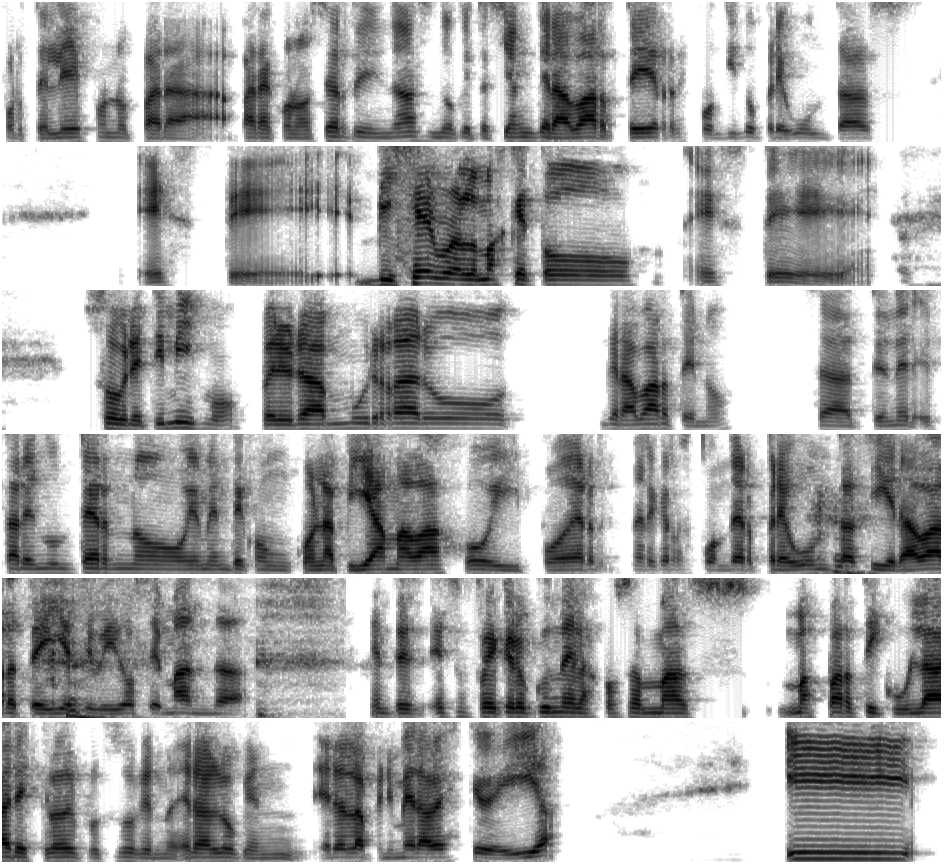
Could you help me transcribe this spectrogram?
por teléfono para, para conocerte ni nada, sino que te hacían grabarte respondiendo preguntas, este, behavioral más que todo, este, sobre ti mismo, pero era muy raro grabarte, ¿no? O sea, tener, estar en un terno, obviamente, con, con la pijama abajo y poder tener que responder preguntas y grabarte y ese video se manda. Entonces, eso fue creo que una de las cosas más, más particulares, creo, del proceso, que era lo que era la primera vez que veía. Y,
